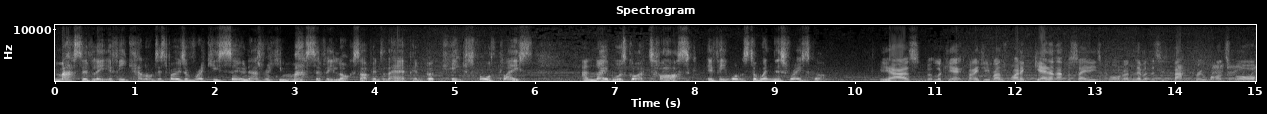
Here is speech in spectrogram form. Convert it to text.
massively if he cannot dispose of Ricky soon, as Ricky massively locks up into the hairpin but keeps fourth place. And Noble has got a task if he wants to win this race, Scott. He has, but looking at AG runs wide again at that Mercedes corner. Limitless is back through once more.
